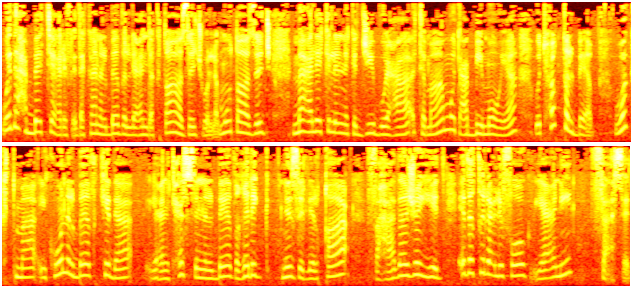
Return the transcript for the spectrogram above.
وإذا حبيت تعرف إذا كان البيض اللي عندك طازج ولا مو طازج ما عليك إلا أنك تجيب وعاء تمام وتعبيه موية وتحط البيض. وقت ما يكون البيض كذا يعني تحس أن البيض غرق نزل للقاع فهذا جيد. إذا طلع لفوق يعني فاسد.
